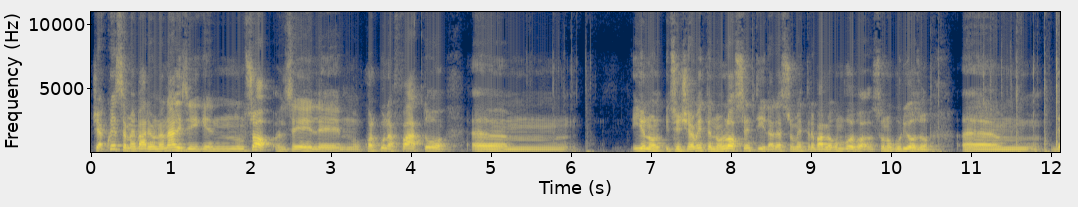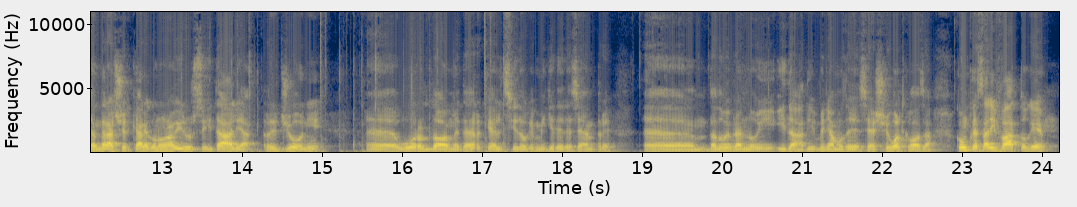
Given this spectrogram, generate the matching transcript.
Cioè, questa mi pare un'analisi che non so se le, qualcuno ha fatto. Um, io non, sinceramente non l'ho sentita. Adesso, mentre parlo con voi, sono curioso um, di andare a cercare coronavirus Italia regioni. Uh, Worldometer, che è il sito che mi chiedete sempre eh, da dove prendo i, i dati, vediamo se, se, esce qualcosa. Comunque sta di fatto che,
